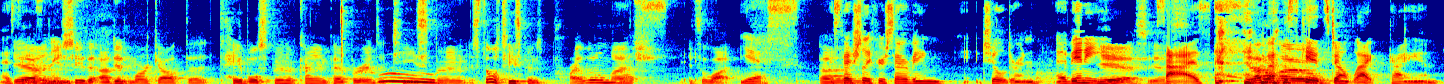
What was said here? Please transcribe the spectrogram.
yeah, and you see that I did mark out the tablespoon of cayenne pepper and a teaspoon. It's still a teaspoon's probably a little much. it's a lot. yes, Um, especially if you're serving children of any Yes, yes. size. Most know- kids don't like cayenne.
